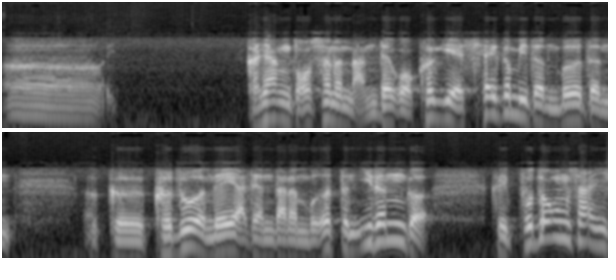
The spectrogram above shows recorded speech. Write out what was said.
어, 그냥 둬서는 안 되고 거기에 세금이든 뭐든 그 거두어 내야 된다는 뭐 어떤 이런 거 그 부동산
